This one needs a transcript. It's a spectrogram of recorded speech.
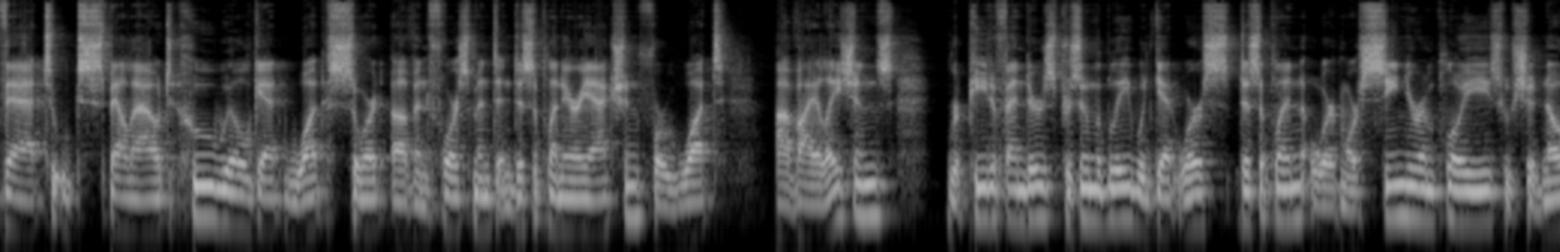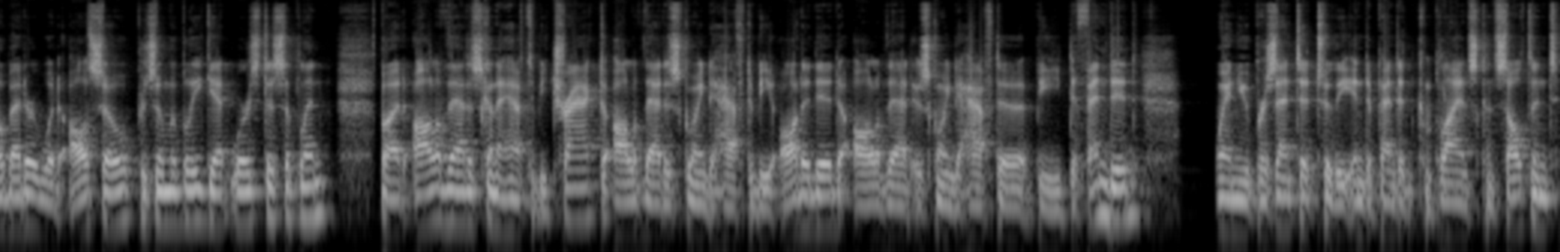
that spell out who will get what sort of enforcement and disciplinary action for what uh, violations Repeat offenders, presumably, would get worse discipline, or more senior employees who should know better would also presumably get worse discipline. But all of that is going to have to be tracked. All of that is going to have to be audited. All of that is going to have to be defended when you present it to the independent compliance consultant.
